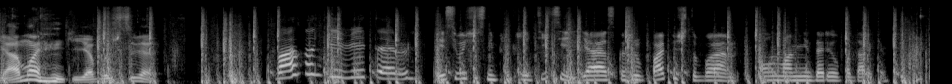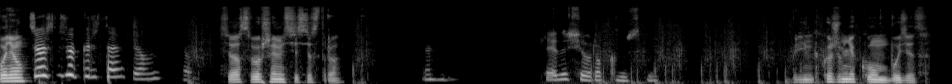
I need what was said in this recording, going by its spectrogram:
Я маленький, я больше тебя. Баснути ветер. Если вы сейчас не прекратите, я скажу папе, чтобы он вам не дарил подарки. Понял? Все, все, все, перестань, все. Все, слушаемся сестру. Следующий урок русский. Блин, какой же мне ком будет?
